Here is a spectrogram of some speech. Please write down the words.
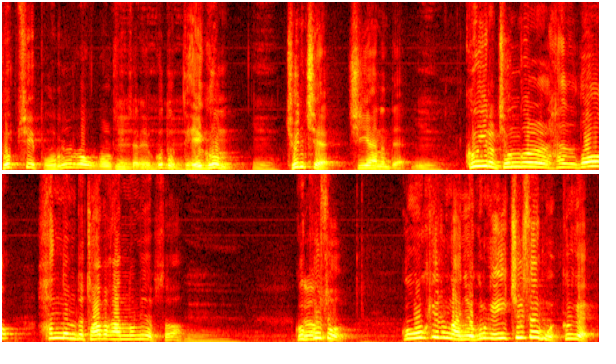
법치의 보루라고 볼수 예, 있잖아요. 예, 그것도 예. 예. 전체 지휘하는데 예. 거기를 증거를 해도 한 놈도 잡아간 놈이 없어. 예. 그 그- 고소 그 웃기는 거 아니에요. 그러니까 이 질서 뭐 그게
